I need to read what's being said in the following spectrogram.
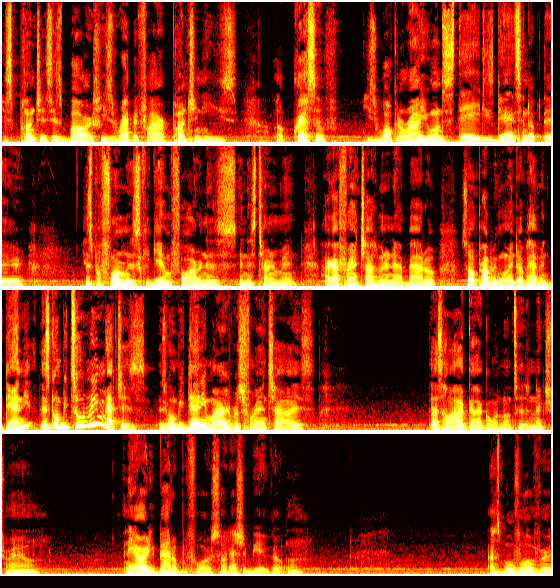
his punches, his bars, he's rapid fire punching, he's aggressive. He's walking around you on the stage, he's dancing up there his performance could get him far in this in this tournament. I got franchise winning that battle, so I'm probably gonna end up having Danny. There's gonna be two rematches. It's gonna be Danny Myers versus franchise. That's how I got going on to the next round. And they already battled before, so that should be a good one. Let's move over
